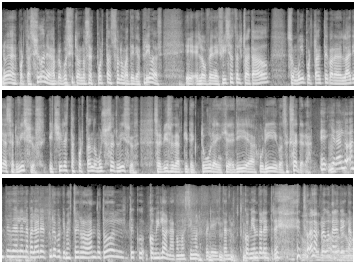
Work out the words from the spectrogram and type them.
nuevas exportaciones. A propósito, no se exportan solo materias primas. Eh, los beneficios del tratado son muy importantes para el área de servicios y Chile está exportando muchos servicios, servicios de arquitectura, ingeniería, jurídicos, etcétera. Eh, Geraldo, antes de darle la palabra a Arturo, porque me estoy robando todo el comilona, como decimos los periodistas, comiéndole entre todas las preguntas de la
